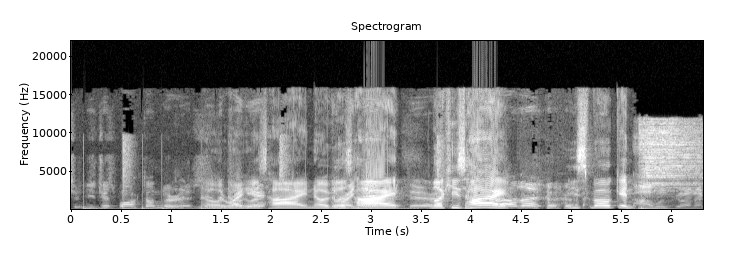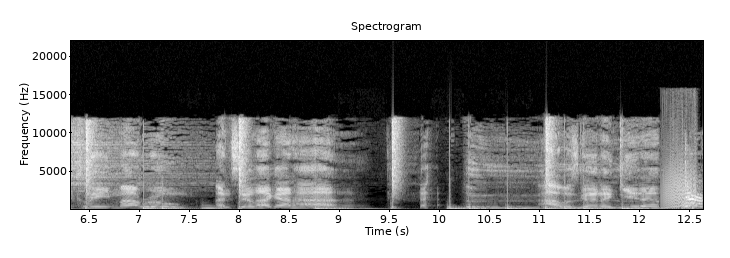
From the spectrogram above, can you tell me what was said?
You just walked under it. No, it right Nogla's here? high. Nogla's right high. Right there. Look, he's high. Oh, look. He's smoking. I was gonna clean my room until I got high. I was gonna get up. You're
